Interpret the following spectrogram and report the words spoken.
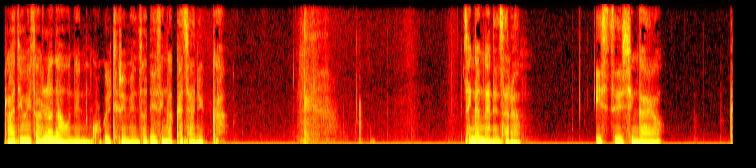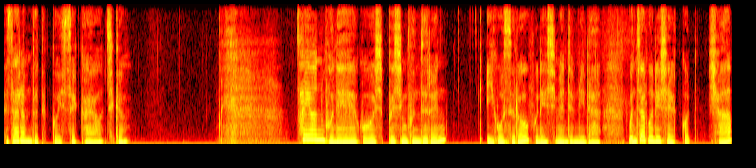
라디오에서 흘러나오는 곡을 들으면서 내 생각하지 않을까? 생각나는 사람 있으신가요? 그 사람도 듣고 있을까요, 지금? 사연 보내고 싶으신 분들은 이곳으로 보내시면 됩니다. 문자 보내실 곳 샵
